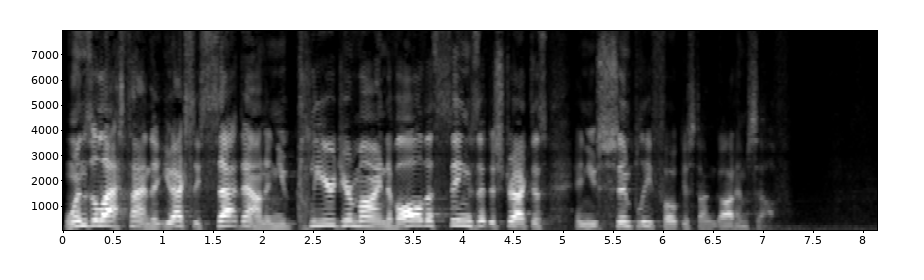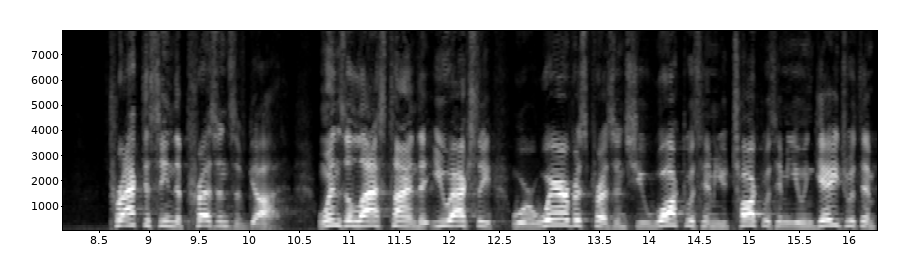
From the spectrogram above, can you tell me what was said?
When's the last time that you actually sat down and you cleared your mind of all the things that distract us and you simply focused on God Himself? Practicing the presence of God. When's the last time that you actually were aware of His presence, you walked with Him, you talked with Him, you engaged with Him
